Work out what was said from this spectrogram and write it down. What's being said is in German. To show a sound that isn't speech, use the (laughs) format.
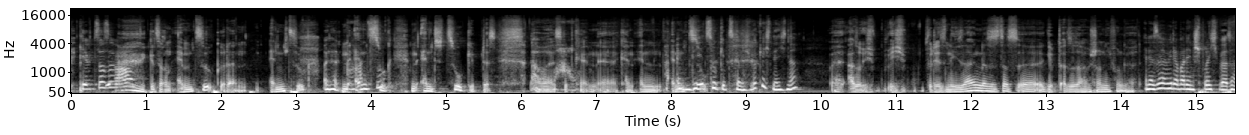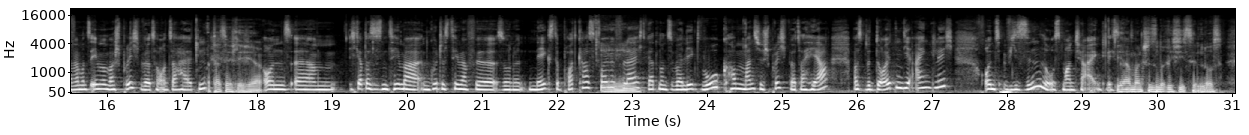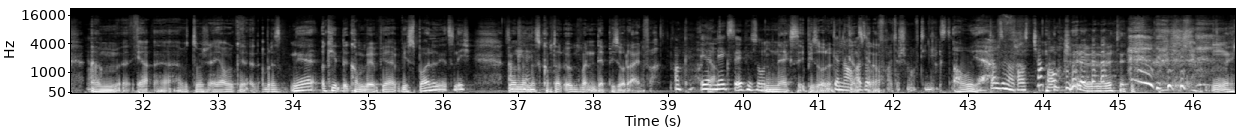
Gibt's das überhaupt? Gibt es auch einen M-Zug oder einen N-Zug? Oder einen Einen? Endzug. Einen Endzug gibt es. Aber es gibt wow. keinen äh, kein N- Ein Endzug. D-Zug gibt's glaube ich wirklich nicht, ne? Äh, Also ich, ich würde jetzt nie sagen, dass es das äh, gibt. Also da habe ich noch nie von gehört. Ja, da sind wir wieder bei den Sprichwörtern. Wir haben uns eben über Sprichwörter unterhalten. Tatsächlich, ja. Und ähm, ich glaube, das ist ein Thema, ein gutes Thema für so eine nächste Podcast-Folge Mhm. vielleicht. Wir hatten uns überlegt, wo kommen manche Sprichwörter her? Was bedeuten die eigentlich? Und wie sinnlos manche eigentlich sind. Ja, manche sind richtig sinnlos. Ja, ähm, ja äh, zum Beispiel, ja, okay, aber das, ne, okay, komm, wir, wir, wir spoilern jetzt nicht, sondern Okay. das kommt dann irgendwann in der Episode einfach. Okay, ja, Ja. nächste Episode. Nächste Episode. Genau, ganz also genau. freut euch schon mal auf die nächste. Oh ja. Dann sind wir raus. Ciao. (laughs)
